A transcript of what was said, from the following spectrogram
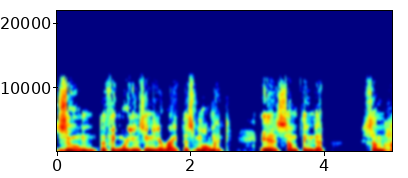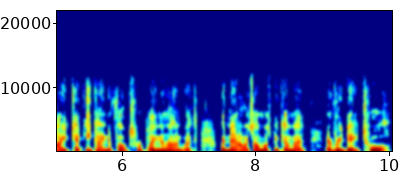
Zoom, the thing we're using here right this moment, is something that some high techy kind of folks were playing around with, but now it's almost become a everyday tool.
